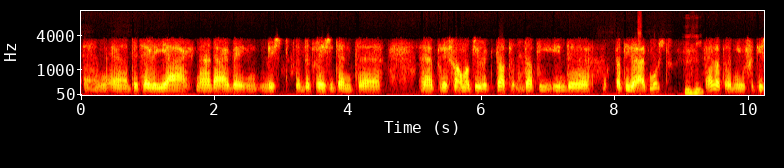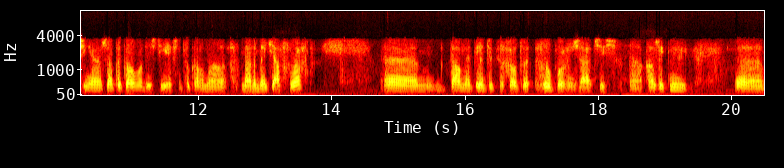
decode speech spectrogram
En eh, dit hele jaar na de aardbeving wist de president Preval natuurlijk dat, dat, hij in de, dat hij eruit moest. Hè, dat er een nieuwe verkiezingen aan zat te komen. Dus die heeft het ook allemaal maar een beetje afgewacht. Ehm, dan heb je natuurlijk de grote hulporganisaties. Nou, als ik nu ehm,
